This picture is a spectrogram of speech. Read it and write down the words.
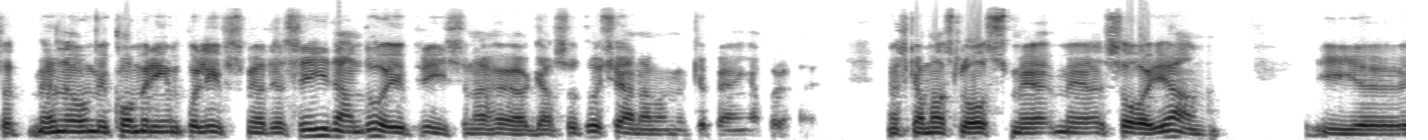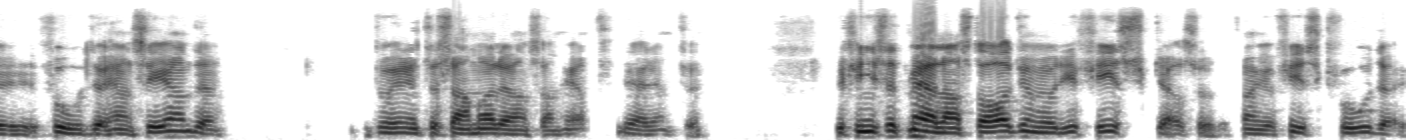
Så, men om vi kommer in på livsmedelssidan då är priserna höga så då tjänar man mycket pengar på det här. Men ska man slåss med, med sojan i uh, foderhänseende då är det inte samma lönsamhet. Det är det inte. Det finns ett mellanstadium och det är fisk, alltså man gör fiskfoder.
